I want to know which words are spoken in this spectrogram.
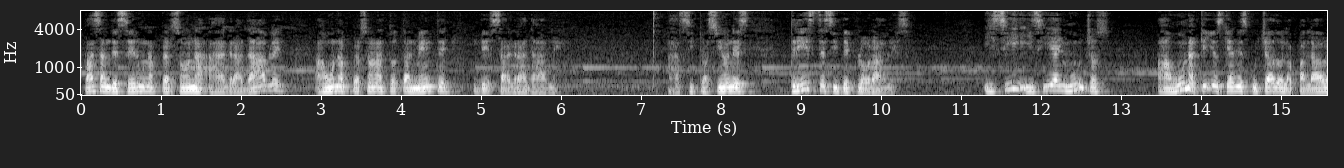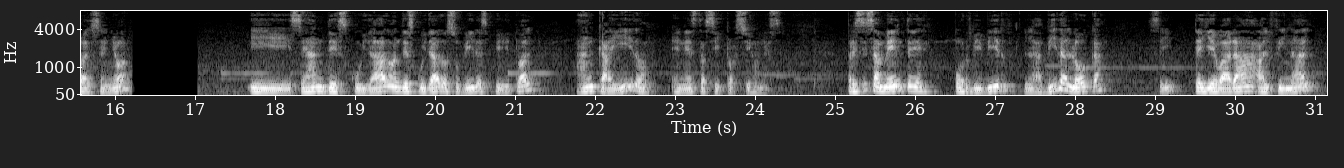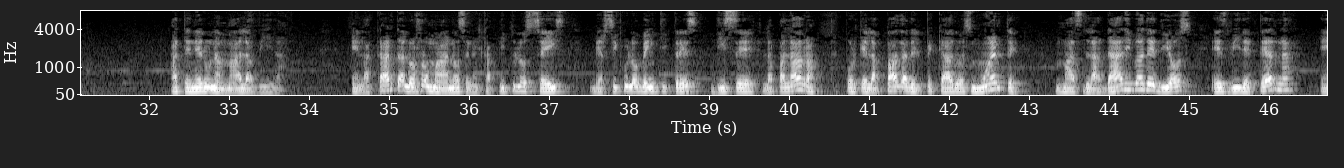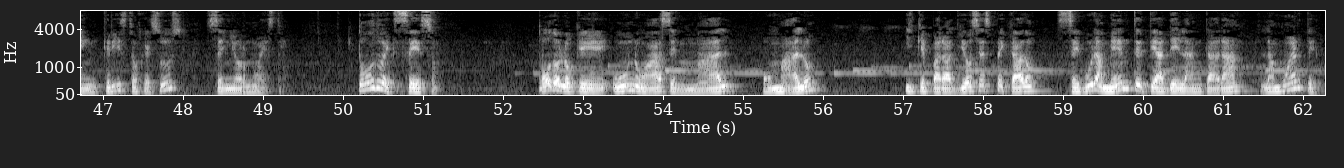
Pasan de ser una persona agradable a una persona totalmente desagradable, a situaciones tristes y deplorables. Y sí, y sí hay muchos, aún aquellos que han escuchado la palabra del Señor y se han descuidado, han descuidado su vida espiritual, han caído en estas situaciones. Precisamente por vivir la vida loca, ¿sí? te llevará al final a tener una mala vida. En la carta a los romanos, en el capítulo 6, versículo 23, dice la palabra, porque la paga del pecado es muerte, mas la dádiva de Dios es vida eterna en Cristo Jesús, Señor nuestro. Todo exceso, todo lo que uno hace mal o malo y que para Dios es pecado, seguramente te adelantará la muerte.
